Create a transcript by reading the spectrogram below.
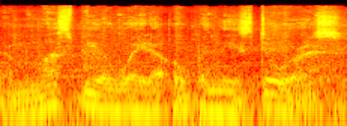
There must be a way to open these doors.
